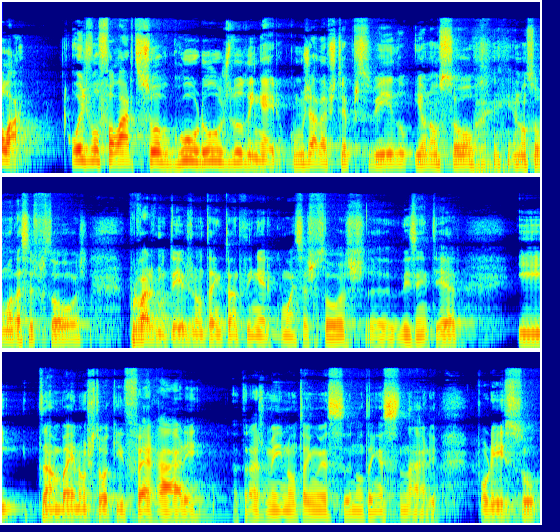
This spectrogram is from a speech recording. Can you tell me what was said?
Olá! Hoje vou falar-te sobre gurus do dinheiro. Como já deves ter percebido, eu não sou, eu não sou uma dessas pessoas, por vários motivos. Não tenho tanto dinheiro como essas pessoas uh, dizem ter e também não estou aqui de Ferrari atrás de mim, não tenho esse, não tenho esse cenário. Por isso,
